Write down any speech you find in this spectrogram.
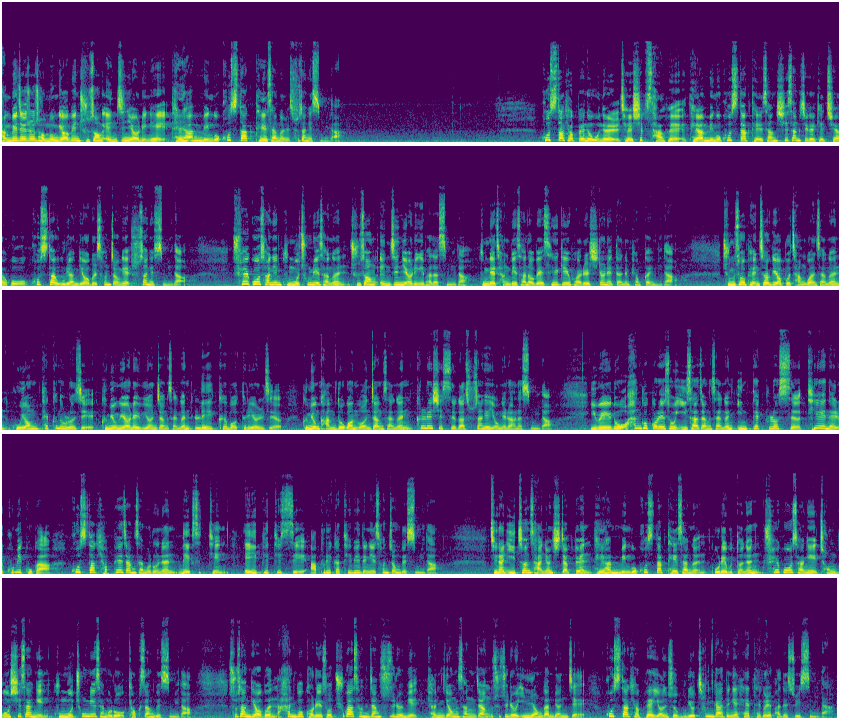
장비 제조 전문 기업인 주성 엔지니어링이 대한민국 코스닥 대상을 수상했습니다. 코스닥 협회는 오늘 제14회 대한민국 코스닥 대상 시상식을 개최하고 코스닥 우량 기업을 선정해 수상했습니다. 최고 상인 국무총리상은 주성 엔지니어링이 받았습니다. 국내 장비 산업의 세계화를 실현했다는 평가입니다. 중소벤처기업부 장관상은 고영 테크놀로지, 금융위원회 위원장상은 레이크 머트리얼즈, 금융감독원 원장상은 클래시스가 수상의 영예를 안았습니다. 이외에도 한국거래소 이사장상은 인텍플러스, T&L, 코미코가, 코스닥 협회장상으로는 넥스틴, APTC, 아프리카TV 등이 선정됐습니다. 지난 2004년 시작된 대한민국 코스닥 대상은 올해부터는 최고상이 정부 시상인 국무총리상으로 격상됐습니다. 수상 기업은 한국거래소 추가 상장 수수료 및 변경 상장 수수료 1년간 면제, 코스닥 협회 연수 무료 참가 등의 혜택을 받을 수 있습니다.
